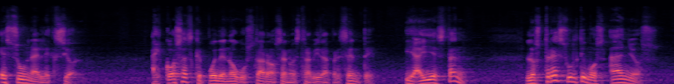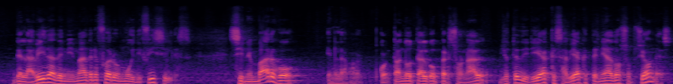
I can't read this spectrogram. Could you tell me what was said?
es una elección. Hay cosas que pueden no gustarnos en nuestra vida presente y ahí están. Los tres últimos años de la vida de mi madre fueron muy difíciles. Sin embargo, contándote algo personal, yo te diría que sabía que tenía dos opciones.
